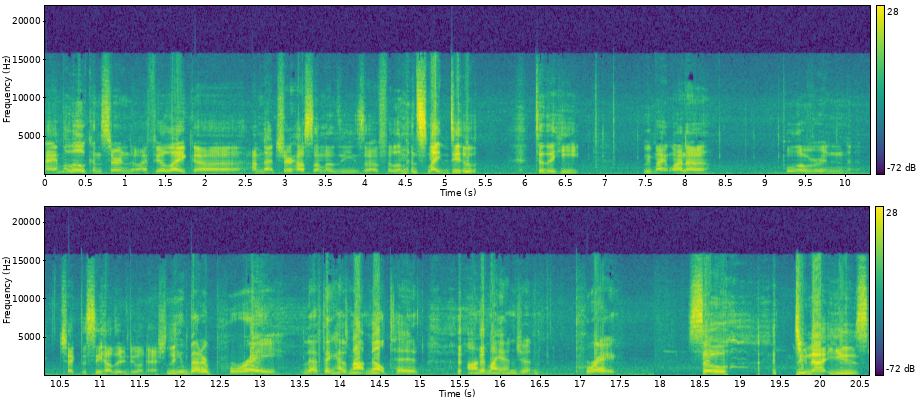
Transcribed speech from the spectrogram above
I am a little concerned though. I feel like uh, I'm not sure how some of these uh, filaments might do to the heat. We might want to pull over and check to see how they're doing, Ashley. You better pray that thing has not melted onto my engine. Pray. So do not use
